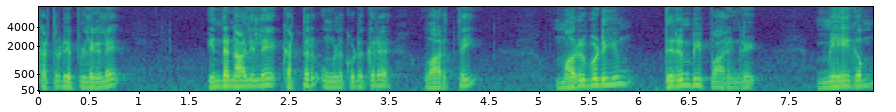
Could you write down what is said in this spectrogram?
கர்த்தருடைய பிள்ளைகளே இந்த நாளிலே கர்த்தர் உங்களுக்கு கொடுக்கிற வார்த்தை மறுபடியும் திரும்பி பாருங்கள் மேகம்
